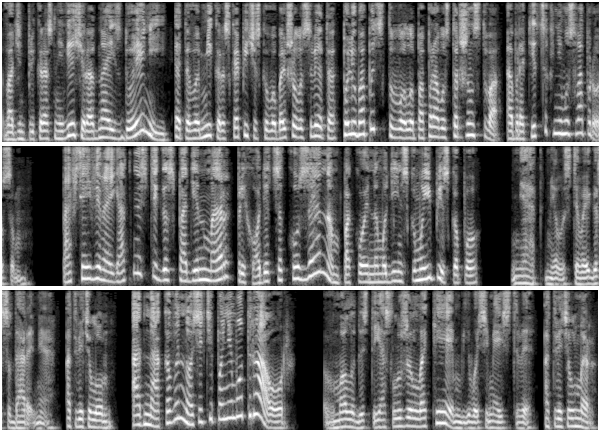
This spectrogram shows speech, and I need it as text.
В один прекрасный вечер одна из дуэней этого микроскопического большого света полюбопытствовала по праву старшинства обратиться к нему с вопросом. «По всей вероятности, господин мэр приходится кузеном покойному динскому епископу». «Нет, милостивая государыня», — ответил он. «Однако вы носите по нему траур». «В молодости я служил лакеем в его семействе», — ответил мэр.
